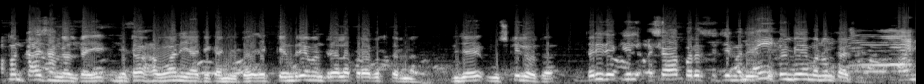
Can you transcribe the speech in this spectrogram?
आपण काय सांगाल ताई? मोठं आव्हान या ठिकाणी होतं. एक केंद्रीय मंत्र्याला पराभूत करणं म्हणजे मुश्किल होतं. तरी देखील अशा परिस्थितीमध्ये नाही. कुटुंबीय म्हणून काय सांगाल?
